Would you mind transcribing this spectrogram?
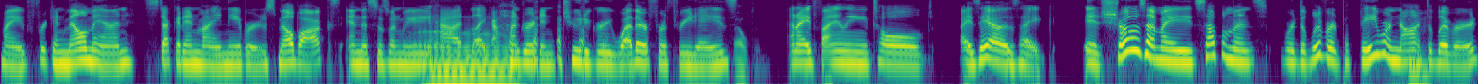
my freaking mailman stuck it in my neighbor's mailbox. And this was when we had like Oh. 102 degree weather for three days. Melted. And I finally told Isaiah, I was like, it shows that my supplements were delivered, but they were not Mhm. delivered.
